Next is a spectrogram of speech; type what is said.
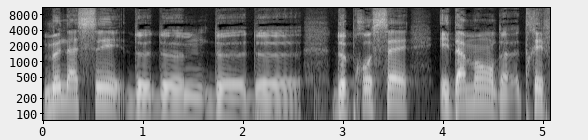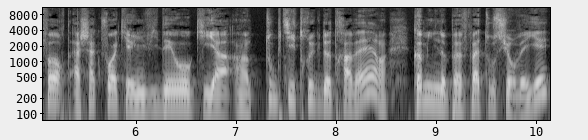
menacés de de, procès et d'amendes très fortes à chaque fois qu'il y a une vidéo qui a un tout petit truc de travers, comme ils ne peuvent pas tout surveiller,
